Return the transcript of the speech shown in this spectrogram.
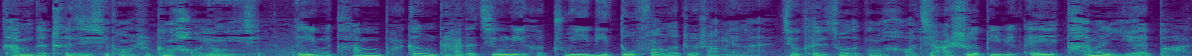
他们的车机系统是更好用一些，因为他们把更大的精力和注意力都放到这上面来，就可以做得更好。假设 BBA 他们也把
